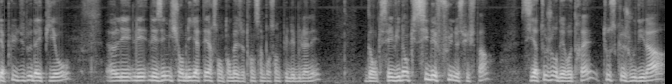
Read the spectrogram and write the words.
a plus du tout d'IPO. Euh, les, émissions obligataires sont en baisse de 35% depuis le début de l'année. Donc c'est évident que si les flux ne suivent pas, s'il y a toujours des retraits, tout ce que je vous dis là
